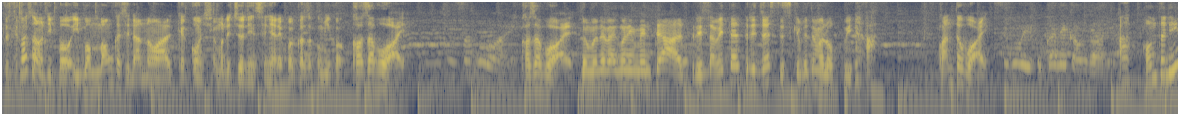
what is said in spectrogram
Questi qua sono tipo i bonbon che si danno al che abbiamo deciso di insegnare qualcosa a Kumiko. Cosa vuoi? Cosa vuoi? Cosa vuoi? Non me ne vengono in mente altri. Se avete altri gesti scrivetemelo qui. Ah, quanto vuoi? Ah, Hontoni?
